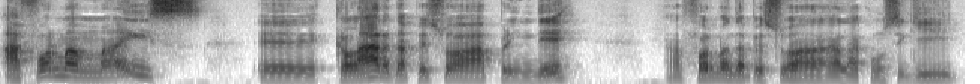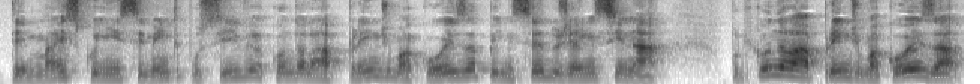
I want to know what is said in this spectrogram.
a forma mais é, clara da pessoa aprender, a forma da pessoa ela conseguir ter mais conhecimento possível é quando ela aprende uma coisa pensando já em ensinar. Porque quando ela aprende uma coisa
